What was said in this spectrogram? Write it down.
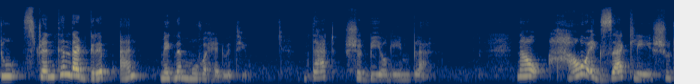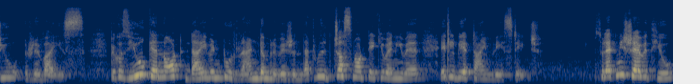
To strengthen that grip and make them move ahead with you. That should be your game plan. Now, how exactly should you revise? Because you cannot dive into random revision. That will just not take you anywhere. It'll be a time wastage. So let me share with you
